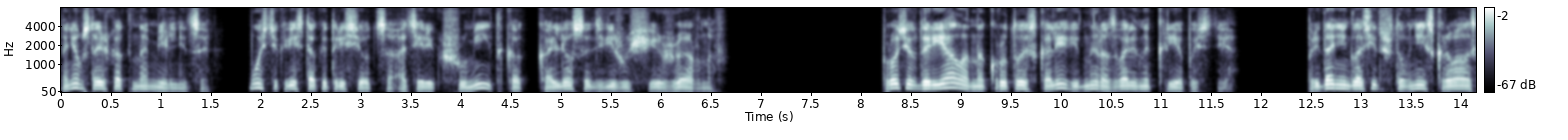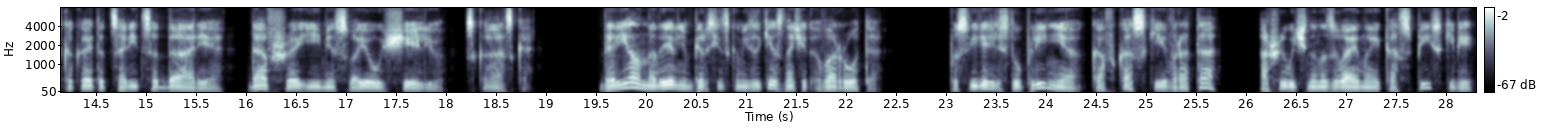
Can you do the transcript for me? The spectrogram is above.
На нем стоишь как на мельнице. Мостик весь так и трясется, а терек шумит, как колеса, движущие жернов. Против Дарьяла на крутой скале видны развалины крепости. Предание гласит, что в ней скрывалась какая-то царица Дария, давшая имя свое ущелью. Сказка. Дарьял на древнем персидском языке значит «ворота». По свидетельству Плиния, Кавказские врата, ошибочно называемые Каспийскими,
